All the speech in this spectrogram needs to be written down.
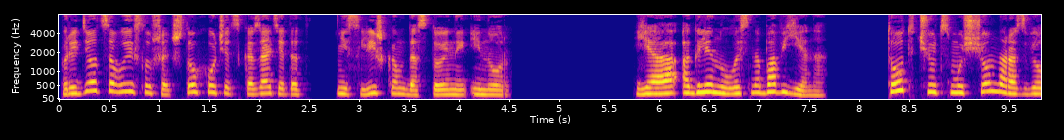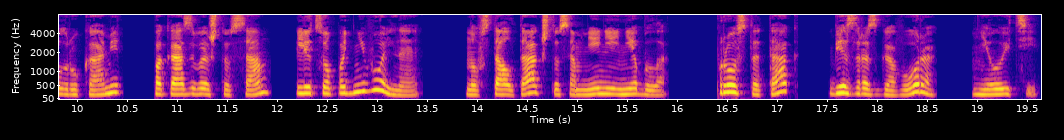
«Придется выслушать, что хочет сказать этот не слишком достойный инор». Я оглянулась на Бавьена. Тот чуть смущенно развел руками, показывая, что сам лицо подневольное, но встал так, что сомнений не было. Просто так, без разговора, не уйти.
